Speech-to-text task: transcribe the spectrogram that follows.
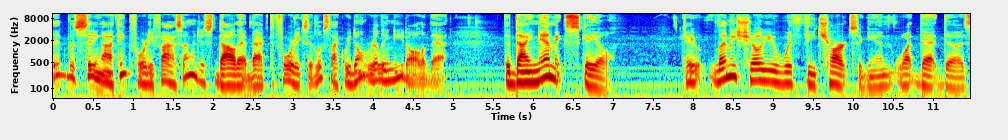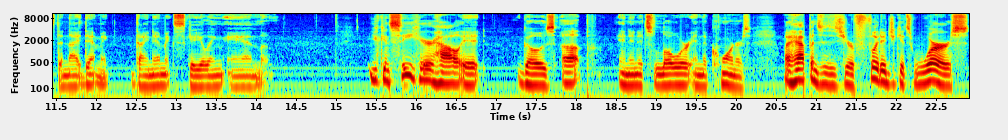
it was sitting on I think 45, so I'm going to just dial that back to 40 because it looks like we don't really need all of that. The dynamic scale. Okay, let me show you with the charts again what that does, the dynamic, dynamic scaling and you can see here how it goes up and then it's lower in the corners. What happens is your footage gets worse.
